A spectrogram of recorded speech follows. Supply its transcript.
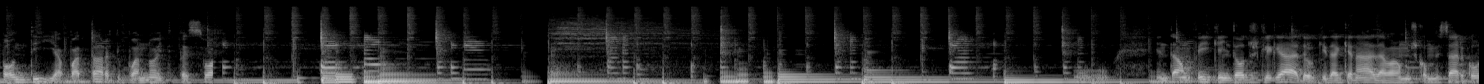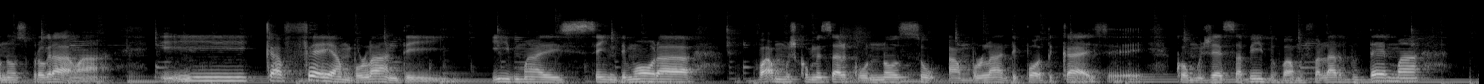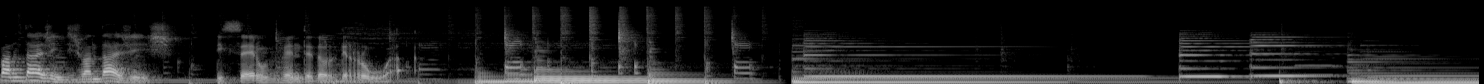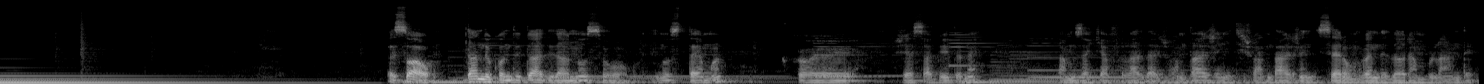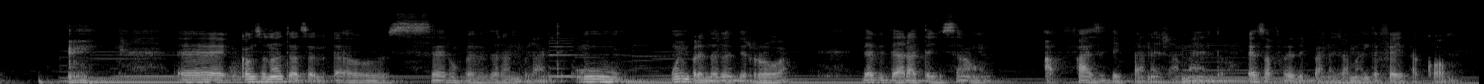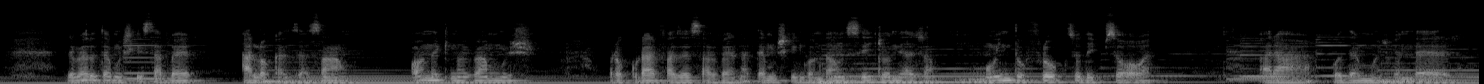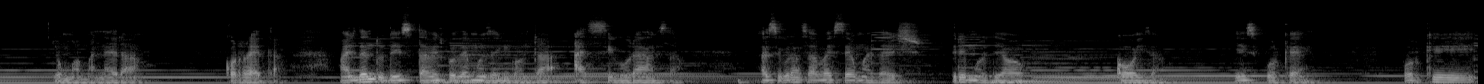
Bom dia, boa tarde, boa noite, pessoal. Então fiquem todos ligados que daqui a nada vamos começar com o nosso programa. E café ambulante. E mais sem demora, vamos começar com o nosso ambulante podcast. Como já é sabido, vamos falar do tema vantagens e desvantagens de ser um vendedor de rua. Pessoal, dando continuidade ao nosso, nosso tema, já é sabido, né? Estamos aqui a falar das vantagens e desvantagens de ser um vendedor ambulante. É, consonante ao ser um vendedor ambulante, um, um empreendedor de rua deve dar atenção à fase de planejamento. Essa fase de planejamento é feita como? Primeiro temos que saber a localização, onde é que nós vamos procurar fazer essa venda. Temos que encontrar um sítio onde haja muito fluxo de pessoas para podermos vender de uma maneira correta. Mas dentro disso também podemos encontrar a segurança. A segurança vai ser uma das primordial coisa. Isso por quê? Porque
